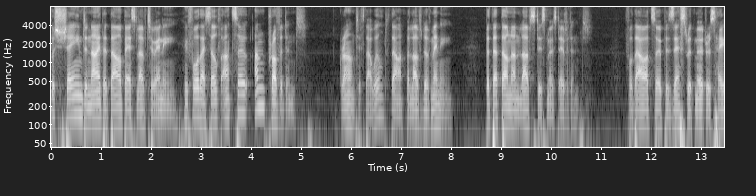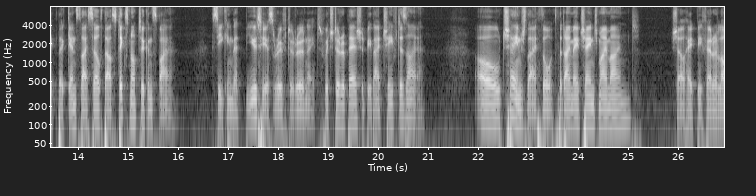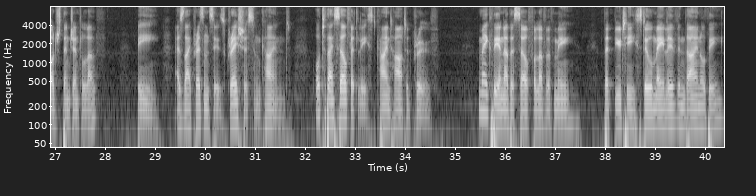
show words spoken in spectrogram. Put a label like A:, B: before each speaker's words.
A: For shame deny that thou bearest love to any, Who for thyself art so unprovident. Grant, if thou wilt, thou art beloved of many, But that thou none lov'st is most evident. For thou art so possessed with murderous hate, That 'gainst thyself thou stick'st not to conspire, Seeking that beauteous roof to ruinate, Which to repair should be thy chief desire. Oh, change thy thought, that I may change my mind. Shall hate be fairer lodged than gentle love? Be, as thy presence is, gracious and kind, Or to thyself at least kind hearted prove. Make thee another self for love of me, That beauty still may live in thine or thee.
